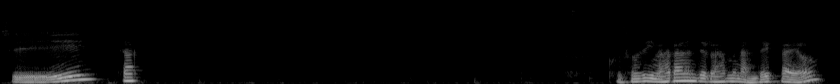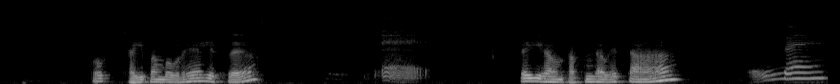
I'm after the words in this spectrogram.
시작. 그 선생님이 하라는 대로 하면 안 될까요? 꼭 자기 방법으로 해야겠어요? 네. 빼기 가면 바꾼다고 했다. 네.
